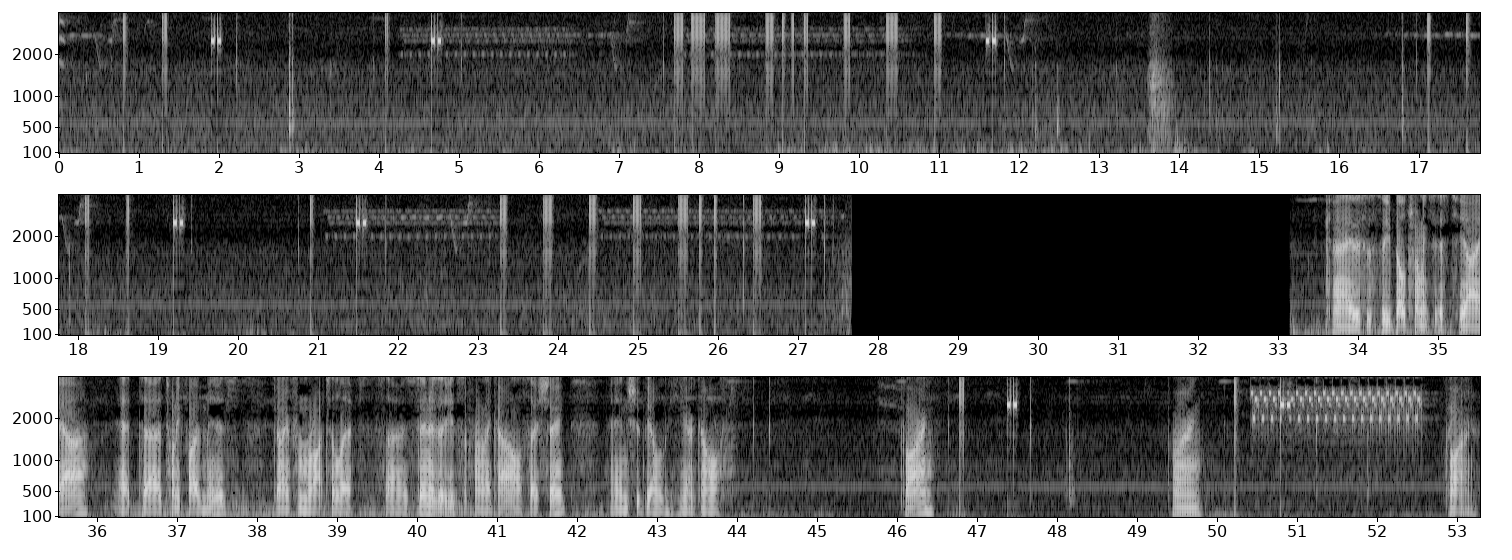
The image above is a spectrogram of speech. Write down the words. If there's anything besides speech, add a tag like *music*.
Okay, this is the Beltronics STi-R at uh, 25 metres, going from right to left. So as soon as it hits the front of the car, I'll say shoot, and should be able to hear it go off. Firing. Firing. Firing.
